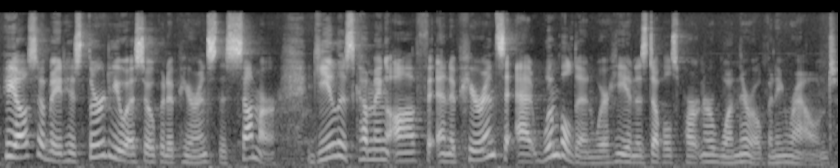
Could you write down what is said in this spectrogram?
He also made his third U.S. Open appearance this summer. Gillé is coming off an appearance at Wimbledon where he and his doubles partner won their opening round.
